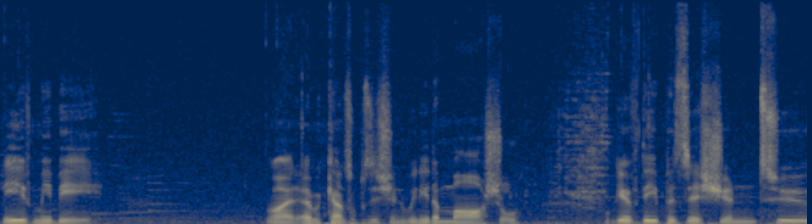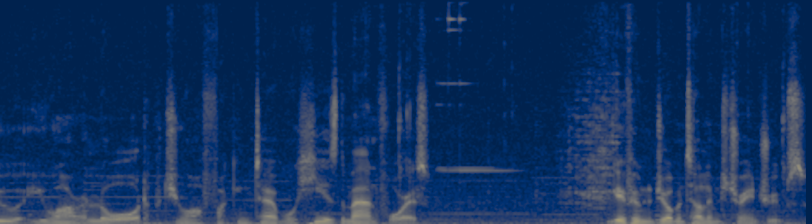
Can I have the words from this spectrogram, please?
Leave me be. Right, Omen Council position. We need a marshal. We'll give the position to... You are a lord, but you are fucking terrible. He is the man for it. Give him the job and tell him to train troops.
